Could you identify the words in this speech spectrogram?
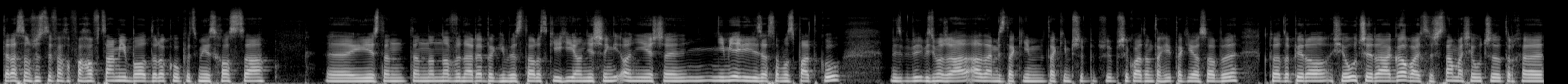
teraz są wszyscy fachowcami, bo do roku powiedzmy jest hossa, jest ten, ten no, nowy narybek inwestorskich i on jeszcze, oni jeszcze nie mieli za sobą spadku, więc być może Adam jest takim, takim przy, przy, przykładem takiej, takiej osoby, która dopiero się uczy reagować, też sama się uczy trochę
